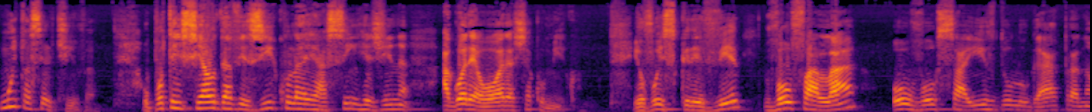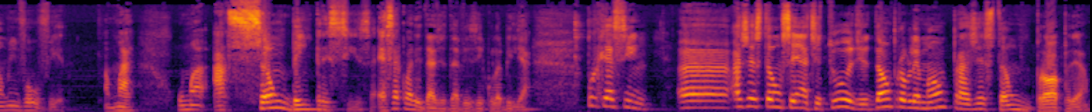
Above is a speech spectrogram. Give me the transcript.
muito assertiva. O potencial da vesícula é assim, Regina, agora é hora, chá comigo. Eu vou escrever, vou falar, ou vou sair do lugar para não me envolver. Uma, uma ação bem precisa. Essa é a qualidade da vesícula biliar. Porque assim, a, a gestão sem atitude dá um problemão para a gestão própria.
